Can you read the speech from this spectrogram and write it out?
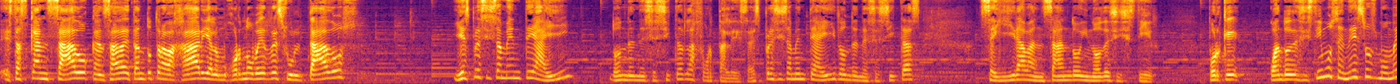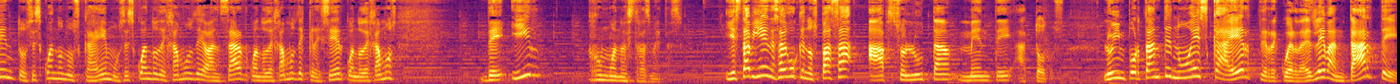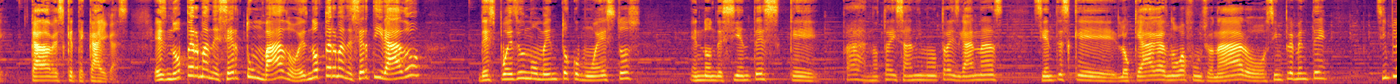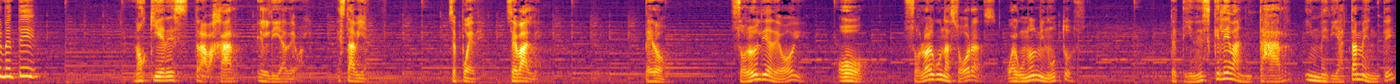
estás cansado, cansada de tanto trabajar y a lo mejor no ves resultados. Y es precisamente ahí donde necesitas la fortaleza, es precisamente ahí donde necesitas seguir avanzando y no desistir. Porque cuando desistimos en esos momentos es cuando nos caemos, es cuando dejamos de avanzar, cuando dejamos de crecer, cuando dejamos de ir rumbo a nuestras metas. Y está bien, es algo que nos pasa absolutamente a todos. Lo importante no es caerte, recuerda, es levantarte cada vez que te caigas. Es no permanecer tumbado, es no permanecer tirado después de un momento como estos en donde sientes que ah, no traes ánimo, no traes ganas, sientes que lo que hagas no va a funcionar o simplemente, simplemente no quieres trabajar el día de hoy. Está bien, se puede, se vale, pero solo el día de hoy o solo algunas horas o algunos minutos. Te tienes que levantar inmediatamente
